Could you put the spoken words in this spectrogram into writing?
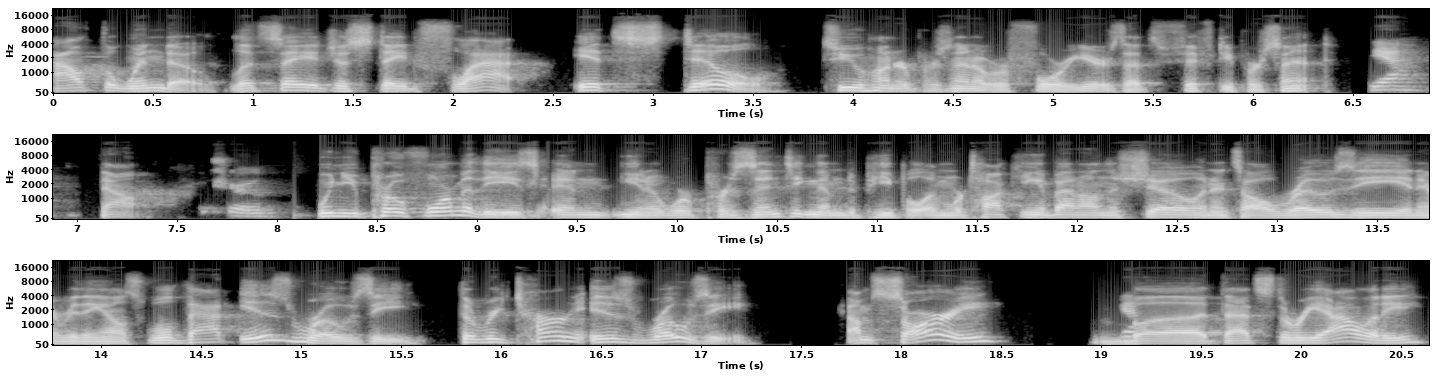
out the window. Let's say it just stayed flat. It's still 200% over four years. That's 50%. Yeah. Now, True. When you pro forma these and you know we're presenting them to people and we're talking about on the show and it's all rosy and everything else. Well, that is rosy. The return is rosy. I'm sorry, but that's the reality.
